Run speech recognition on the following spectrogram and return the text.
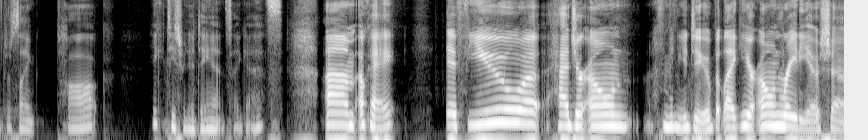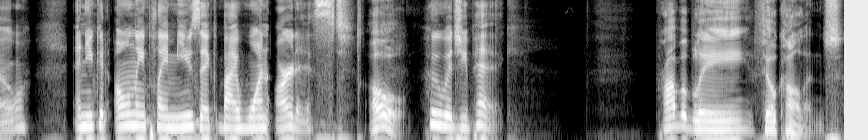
Just like talk? He can teach me to dance, I guess. Um, okay. If you had your own, I mean, you do, but like your own radio show, and you could only play music by one artist, oh, who would you pick? probably Phil Collins.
